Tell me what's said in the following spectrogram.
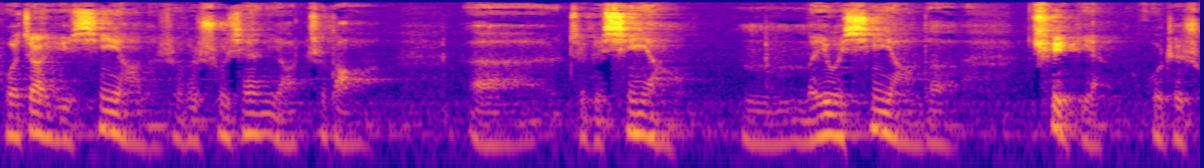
佛教与信仰的时候，首先要知道，呃，这个信仰，嗯，没有信仰的缺点或者是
